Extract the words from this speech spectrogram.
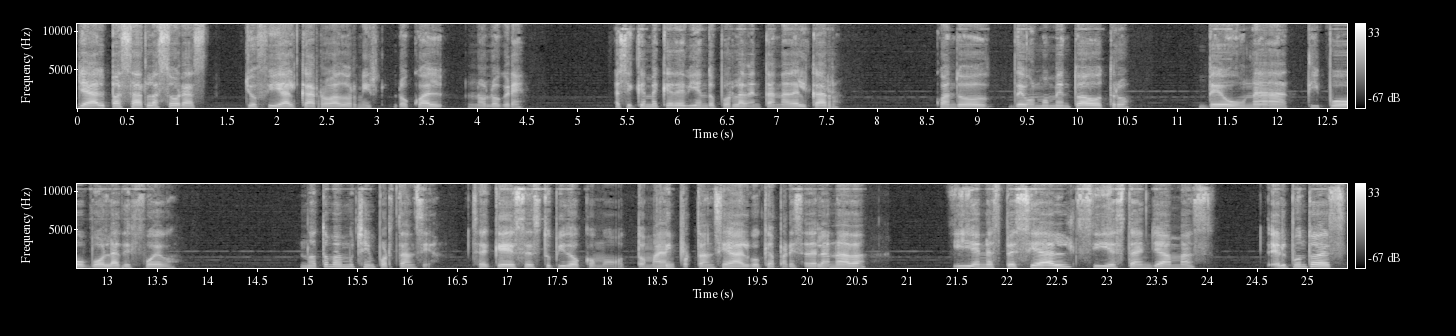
Ya al pasar las horas yo fui al carro a dormir, lo cual no logré. Así que me quedé viendo por la ventana del carro, cuando de un momento a otro veo una tipo bola de fuego. No tomé mucha importancia. Sé que es estúpido como tomar importancia a algo que aparece de la nada, y en especial si está en llamas. El punto es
